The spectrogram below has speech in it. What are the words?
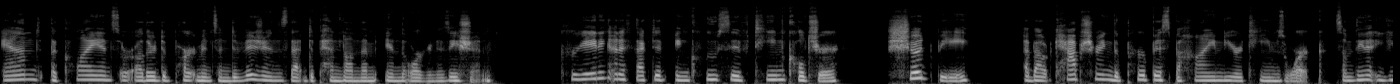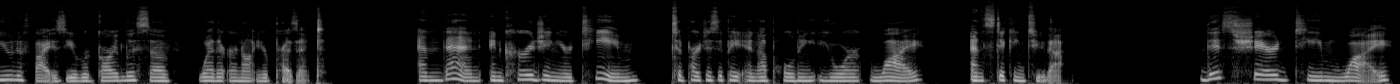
and the clients or other departments and divisions that depend on them in the organization. Creating an effective, inclusive team culture should be about capturing the purpose behind your team's work, something that unifies you regardless of whether or not you're present. And then encouraging your team to participate in upholding your why and sticking to that. This shared team why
